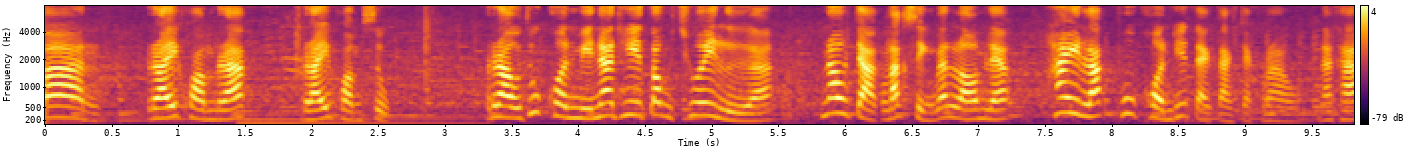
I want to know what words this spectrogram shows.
บ้าน ไร้ความรัก ไร้ความสุข เราทุกคนมีหน้าที่ต้องช่วยเหลือ นอกจากรักสิ่งแวดล้อมแล้วให้รักผู้คนที่แตกต่างจากเรานะคะ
